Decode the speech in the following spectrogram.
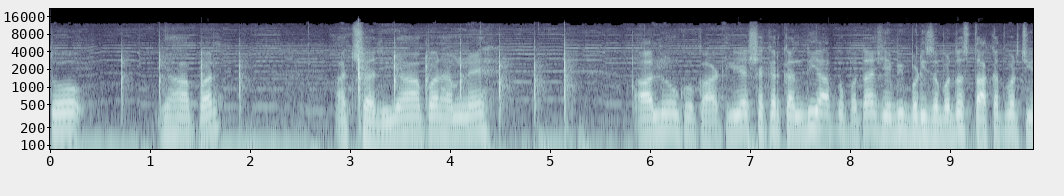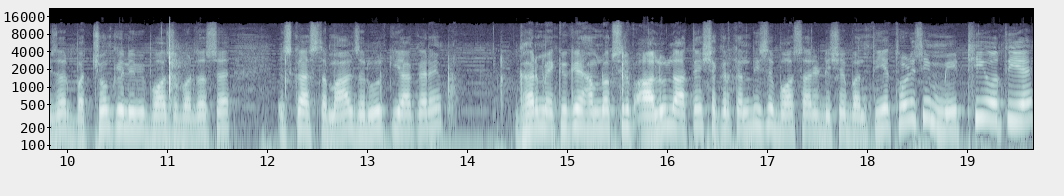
तो यहाँ पर अच्छा जी, यहाँ पर हमने आलूओं को काट लिया। शक्करकंदी आपको पता है, ये भी बड़ी ज़बरदस्त ताकतवर चीज़ है, और बच्चों के लिए भी बहुत ज़बरदस्त है। इसका इस्तेमाल ज़रूर किया करें घर में, क्योंकि हम लोग सिर्फ़ आलू लाते हैं शक्करकंदी से बहुत सारी डिशें बनती हैं। थोड़ी सी मीठी होती है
